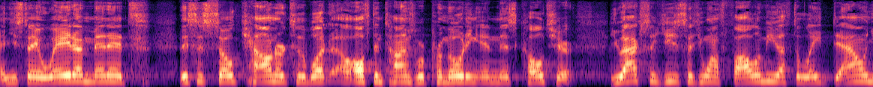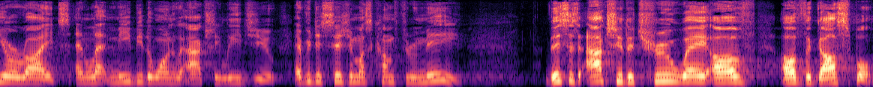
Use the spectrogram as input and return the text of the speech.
and you say, wait a minute, this is so counter to what oftentimes we're promoting in this culture. You actually, Jesus says, you want to follow me, you have to lay down your rights and let me be the one who actually leads you. Every decision must come through me. This is actually the true way of, of the gospel.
